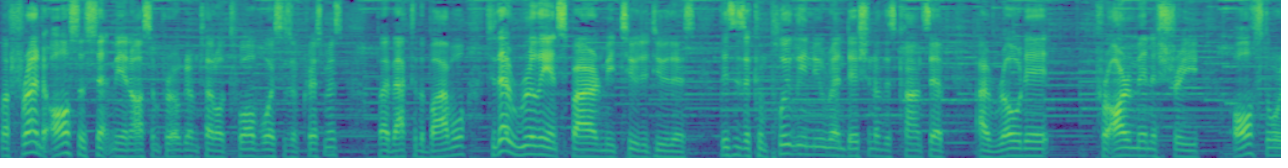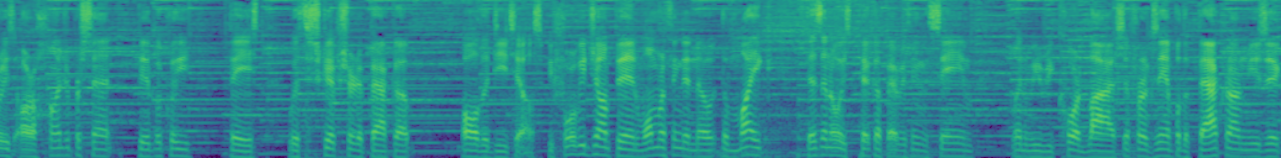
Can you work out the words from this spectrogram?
My friend also sent me an awesome program titled 12 Voices of Christmas by Back to the Bible. So that really inspired me too to do this. This is a completely new rendition of this concept. I wrote it for our ministry. All stories are 100% biblically based with scripture to back up all the details. Before we jump in, one more thing to note the mic doesn't always pick up everything the same when we record live. So, for example, the background music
